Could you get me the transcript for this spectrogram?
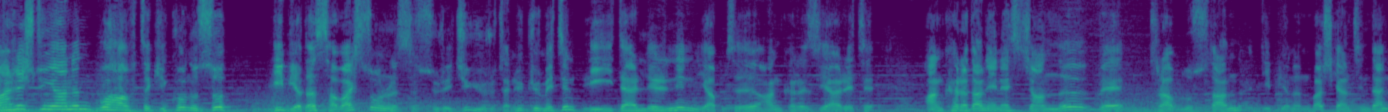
Mahreç Dünya'nın bu haftaki konusu Libya'da savaş sonrası süreci yürüten hükümetin liderlerinin yaptığı Ankara ziyareti. Ankara'dan Enes Canlı ve Trablus'tan Libya'nın başkentinden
